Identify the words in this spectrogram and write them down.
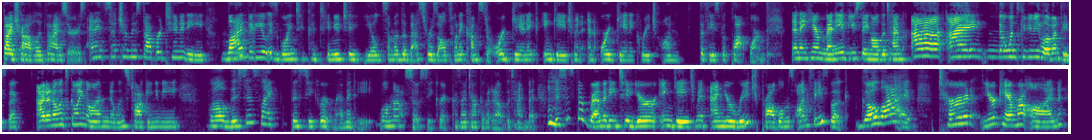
by travel advisors. And it's such a missed opportunity. Mm-hmm. Live video is going to continue to yield some of the best results when it comes to organic engagement and organic reach on the Facebook platform. And I hear many of you saying all the time, ah, I no one's giving me love on Facebook. I don't know what's going on. No one's talking to me. Well, this is like the secret remedy. Well, not so secret because I talk about it all the time, but this is the remedy to your engagement and your reach problems on Facebook. Go live. Turn your camera on,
